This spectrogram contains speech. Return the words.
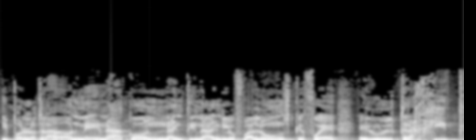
Y por el otro lado, Nena con 99 Luftballons, que fue el ultra hit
